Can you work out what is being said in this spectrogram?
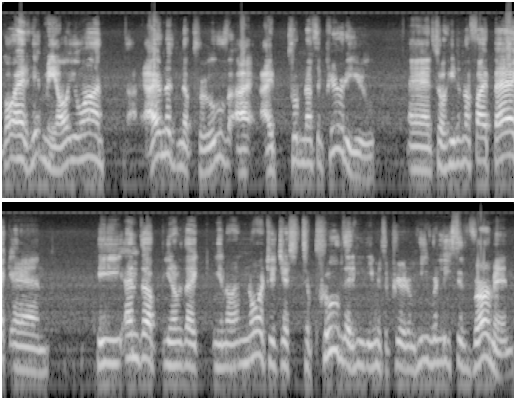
go ahead, hit me all you want. I have nothing to prove. I, I proved nothing superior to you. And so he doesn't fight back, and he ends up, you know, like, you know, in order to just, to prove that he's even superior to him, he releases Vermin,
